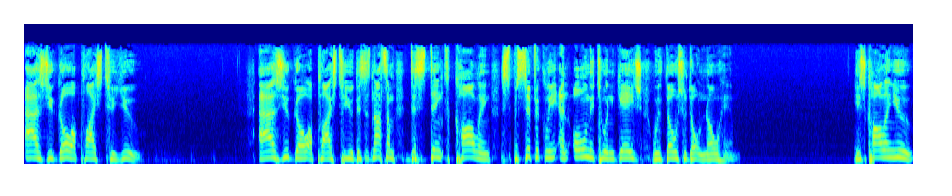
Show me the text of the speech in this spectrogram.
as you go applies to you as you go applies to you. This is not some distinct calling specifically and only to engage with those who don't know Him. He's calling you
